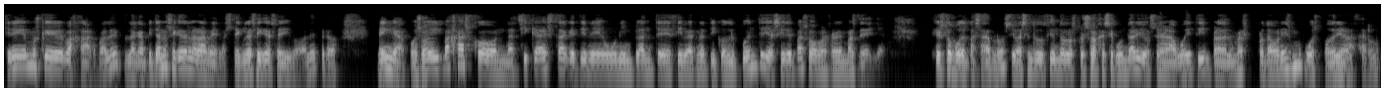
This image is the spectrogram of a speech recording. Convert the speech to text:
tenemos que bajar, ¿vale? La capitana se queda en la nave, la clásica se iba, ¿vale? Pero venga, pues hoy bajas con la chica esta que tiene un implante cibernético del puente y así de paso vamos a ver más de ella esto puede pasar, ¿no? Si vas introduciendo a los personajes secundarios en el awaiting para darle más protagonismo, pues podrían hacerlo.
